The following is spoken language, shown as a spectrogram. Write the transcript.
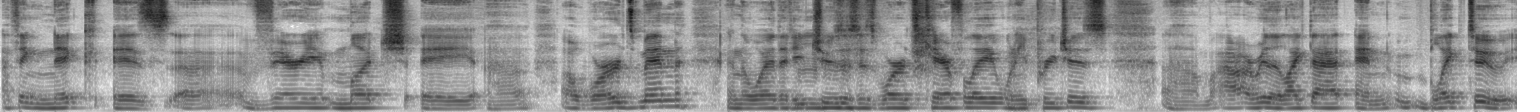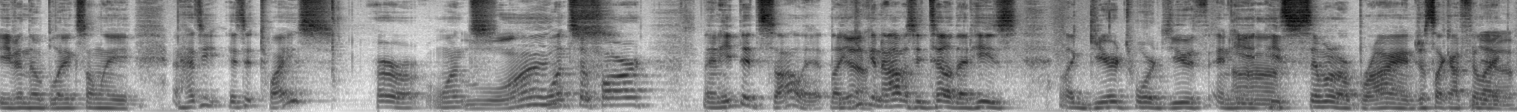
I think Nick is uh, very much a uh, a wordsman in the way that he chooses his words carefully when he preaches. Um, I, I really like that, and Blake too. Even though Blake's only has he is it twice or once Once. once so far. And he did solid. Like Yeah. you can obviously tell that he's like geared towards youth, and he, Uh-huh. he's similar to Brian. Just like I feel Yeah. like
